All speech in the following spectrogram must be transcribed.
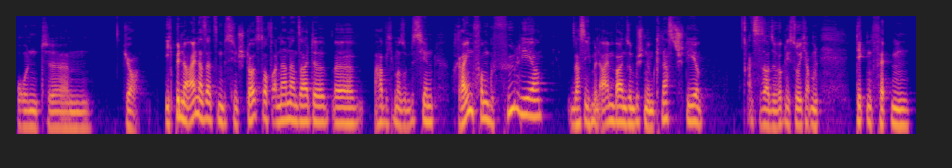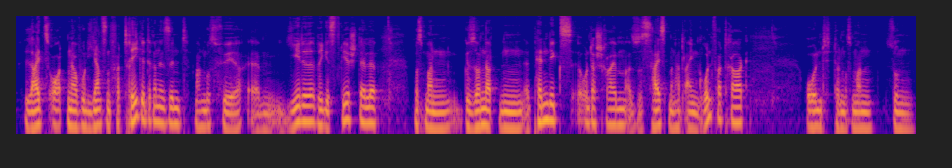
Und ähm, ja, ich bin da einerseits ein bisschen stolz drauf, an der anderen Seite äh, habe ich immer so ein bisschen rein vom Gefühl her, dass ich mit einem Bein so ein bisschen im Knast stehe. Es ist also wirklich so, ich habe einen dicken, fetten Leitsordner, wo die ganzen Verträge drin sind. Man muss für ähm, jede Registrierstelle muss man gesonderten Appendix unterschreiben. Also das heißt, man hat einen Grundvertrag und dann muss man so einen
